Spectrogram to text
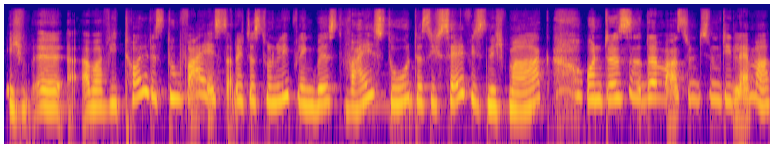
Ich, äh, aber wie toll, dass du weißt, dadurch, dass du ein Liebling bist, weißt du, dass ich Selfies nicht mag. Und das, da warst du in diesem Dilemma.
